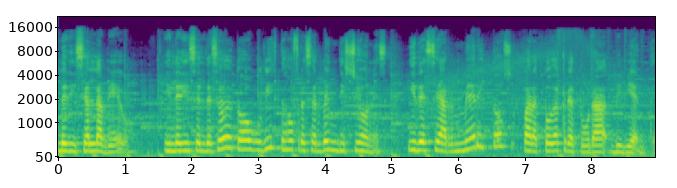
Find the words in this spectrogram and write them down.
le dice al labriego. Y le dice, el deseo de todo budista es ofrecer bendiciones y desear méritos para toda criatura viviente.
